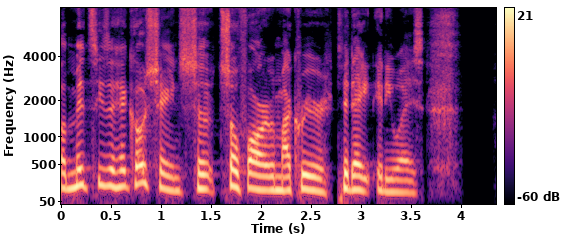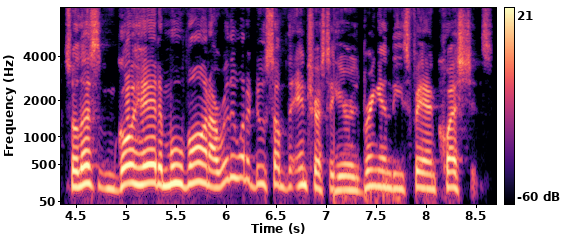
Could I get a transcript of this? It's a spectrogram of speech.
a midseason head coach change so, so far in my career to date, anyways. So let's go ahead and move on. I really want to do something interesting here is bring in these fan questions.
